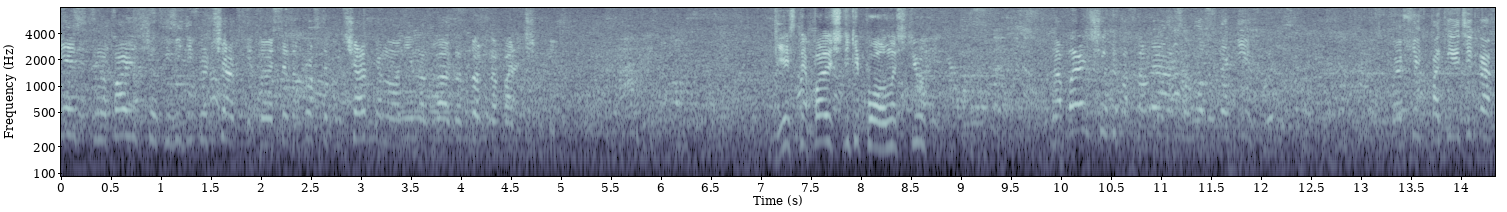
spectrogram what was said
Есть напальчики в виде перчатки. То есть это просто перчатка, но они называют это только напальчики. Есть напалечники полностью. Напальчики поставляются вот в таких больших пакетиках.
